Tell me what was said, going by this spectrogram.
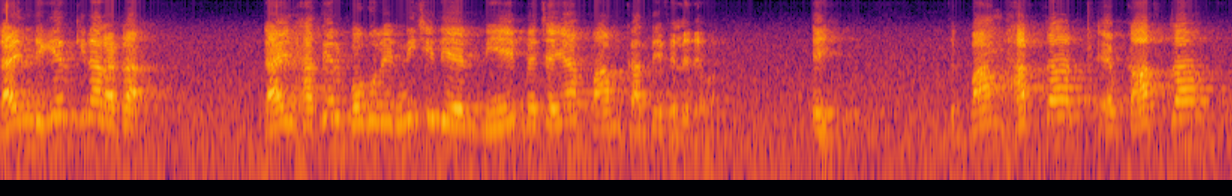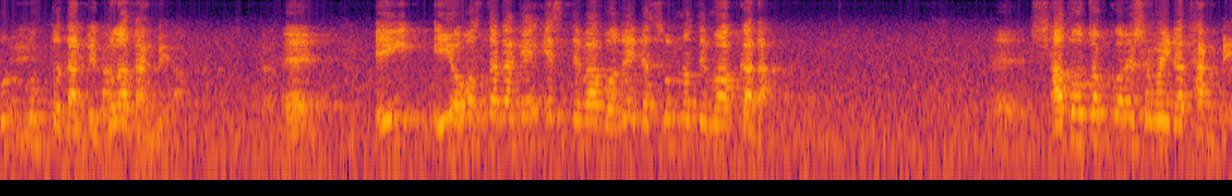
ডাইন দিকের কিনারাটা, ডাইন হাতের বগলের নিচে দিয়ে নিয়ে পেঁচাইয়া বাম কাঁধে ফেলে দেওয়া। এই বাম হাতটা কাঁধটা উন্মুক্ত থাকবে, খোলা থাকবে। হ্যাঁ এই এই অবস্থাটাকে এস্তেবা বলে, এটা শূন্যতে মোয়াক্কাদা। সাত চক্করের সময় এটা থাকবে।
